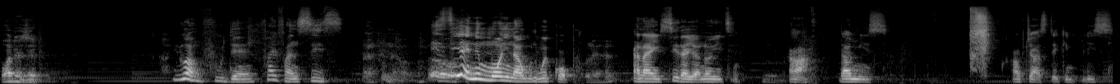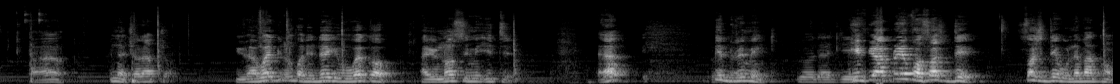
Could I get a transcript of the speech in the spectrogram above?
what is it? You and food eh? Five and six. Is there any morning I would wake up and I see that you're not eating? Ah, that means rapture has taken place. Uh, in a rapture. You are waiting for the day you wake up and you not see me eating. Eh? Keep dreaming. If you are praying for such day, such day will never come.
